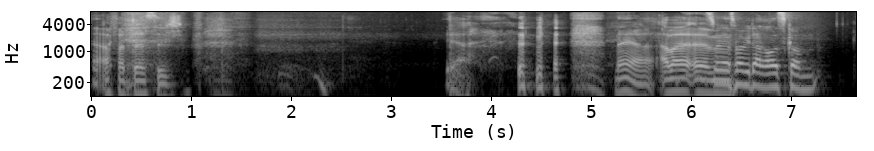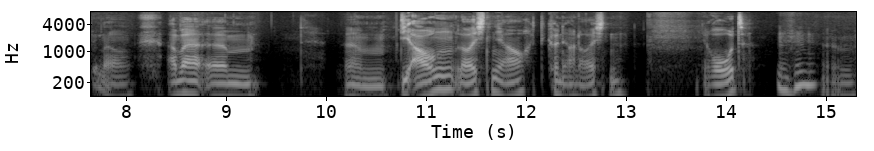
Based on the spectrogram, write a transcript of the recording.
ah, fantastisch. Ja. naja, aber. Ähm, wir erstmal wieder rauskommen. Genau. Aber ähm, ähm, die Augen leuchten ja auch, die können ja auch leuchten. Rot Mhm. ähm,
